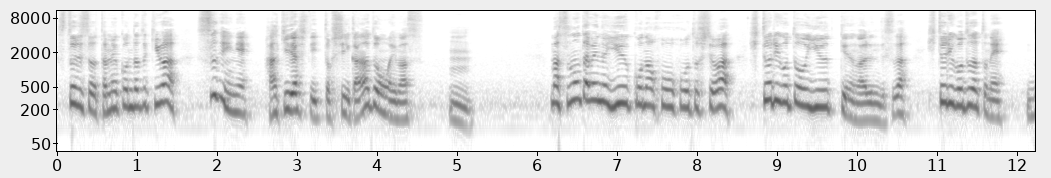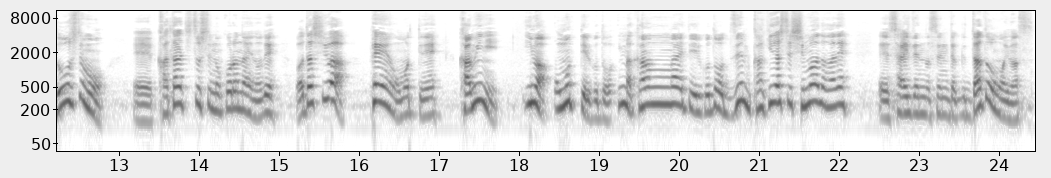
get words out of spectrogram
ストレスを溜め込んだ時はすぐにね吐き出していってほしいかなと思います。うん。まあそのための有効な方法としては独り言を言うっていうのがあるんですが独り言だとねどうしても、えー、形として残らないので私はペンを持ってね紙に今思っていることを今考えていることを全部書き出してしまうのがね、えー、最善の選択だと思います。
